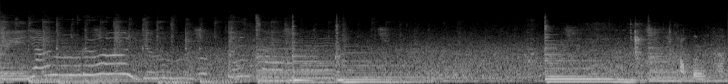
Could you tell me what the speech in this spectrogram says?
ก็ยังรู้อยู่ว่าฝืนใจ ขอบคุณครับ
